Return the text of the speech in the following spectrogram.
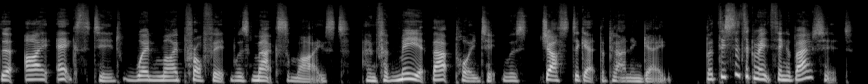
that I exited when my profit was maximized. And for me at that point, it was just to get the planning gain. But this is the great thing about it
